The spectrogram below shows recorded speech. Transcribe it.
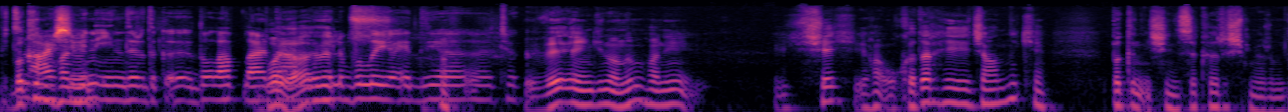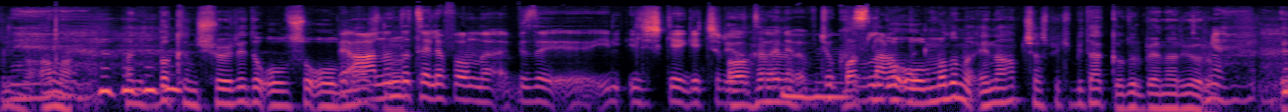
Bütün bakın arşivini hani- indirdik e, dolaplardan Bayağı, evet. böyle buluyor ediyor. e, Çok Ve Engin Hanım hani şey o kadar heyecanlı ki bakın işinize karışmıyorum değil mi? Ama hani bakın şöyle de olsa olmaz Ve mı? anında telefonla bize il- ilişkiye geçiriyordu. Aa, hemen, hani çok Bak bu da hızlandık. olmalı mı? E ne yapacağız peki? Bir dakika dur ben arıyorum. e,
